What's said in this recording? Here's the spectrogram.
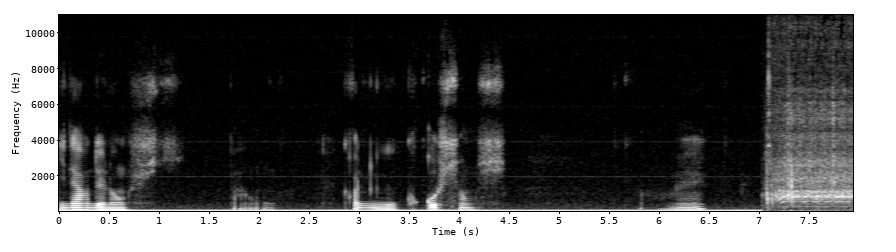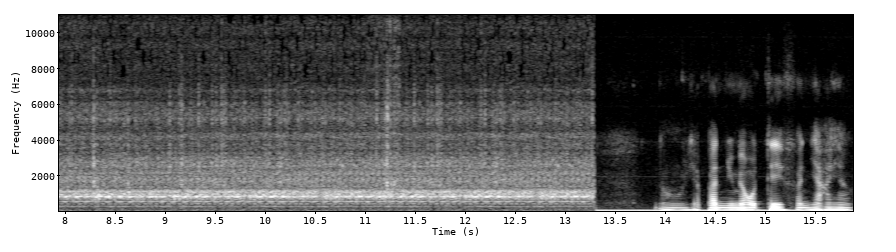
de Lanche. Grotte de Croissance. Ouais. Non, il n'y a pas de numéro de téléphone, il n'y a rien.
